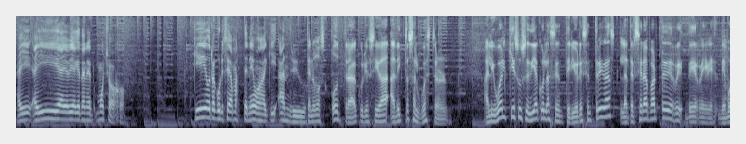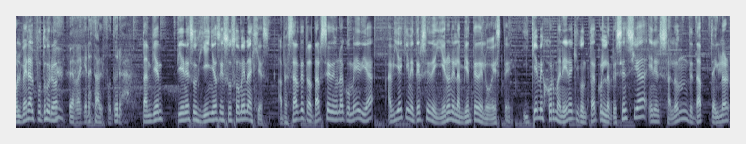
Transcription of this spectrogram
Ahí, ahí había que tener mucho ojo. ¿Qué otra curiosidad más tenemos aquí, Andrew? Tenemos otra curiosidad, adictos al western. Al igual que sucedía con las anteriores entregas, la tercera parte de, re- de, regre- de Volver al Futuro De regreso al futuro. también tiene sus guiños y sus homenajes. A pesar de tratarse de una comedia, había que meterse de lleno en el ambiente del oeste. Y qué mejor manera que contar con la presencia en el salón de Dub Taylor,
